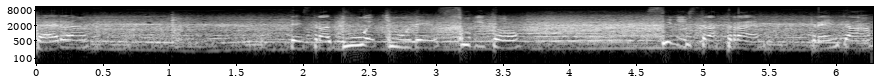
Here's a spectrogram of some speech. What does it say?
per destra 2 chiude subito. Sinistra 3 30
